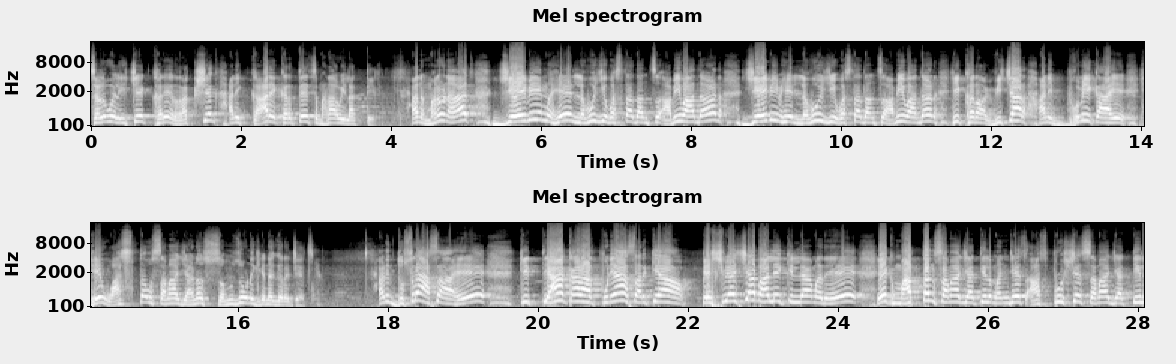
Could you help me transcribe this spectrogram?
चळवळीचे खरे रक्षक आणि कार्यकर्तेच म्हणावे लागतील. आणि म्हणूनच जेबीम हे लहुजी वस्तादांचं अभिवादन जेबीम हे लहुजी वस्तादांचं अभिवादन ही खरा विचार आणि भूमिका आहे हे वास्तव समाजानं समजून घेणं गरजेचं आहे. आणि दुसरं असं आहे की त्या काळात पुण्यासारख्या पेशव्याच्या बाले किल्ल्यामध्ये एक मातंग समाजातील म्हणजेच अस्पृश्य समाजातील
